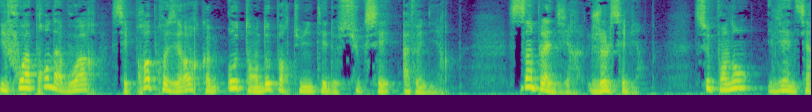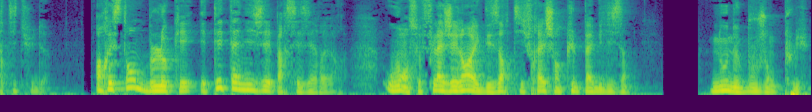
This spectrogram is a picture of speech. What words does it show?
Il faut apprendre à voir ses propres erreurs comme autant d'opportunités de succès à venir. Simple à dire, je le sais bien. Cependant, il y a une certitude en restant bloqué et tétanisé par ses erreurs, ou en se flagellant avec des orties fraîches en culpabilisant. Nous ne bougeons plus.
